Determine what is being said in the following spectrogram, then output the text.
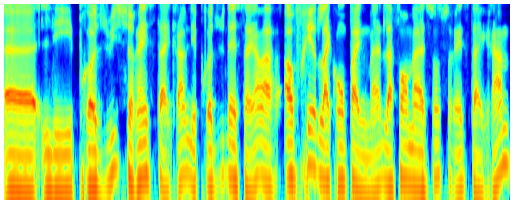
euh, les produits sur Instagram, les produits d'Instagram, à offrir de l'accompagnement, de la formation sur Instagram.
